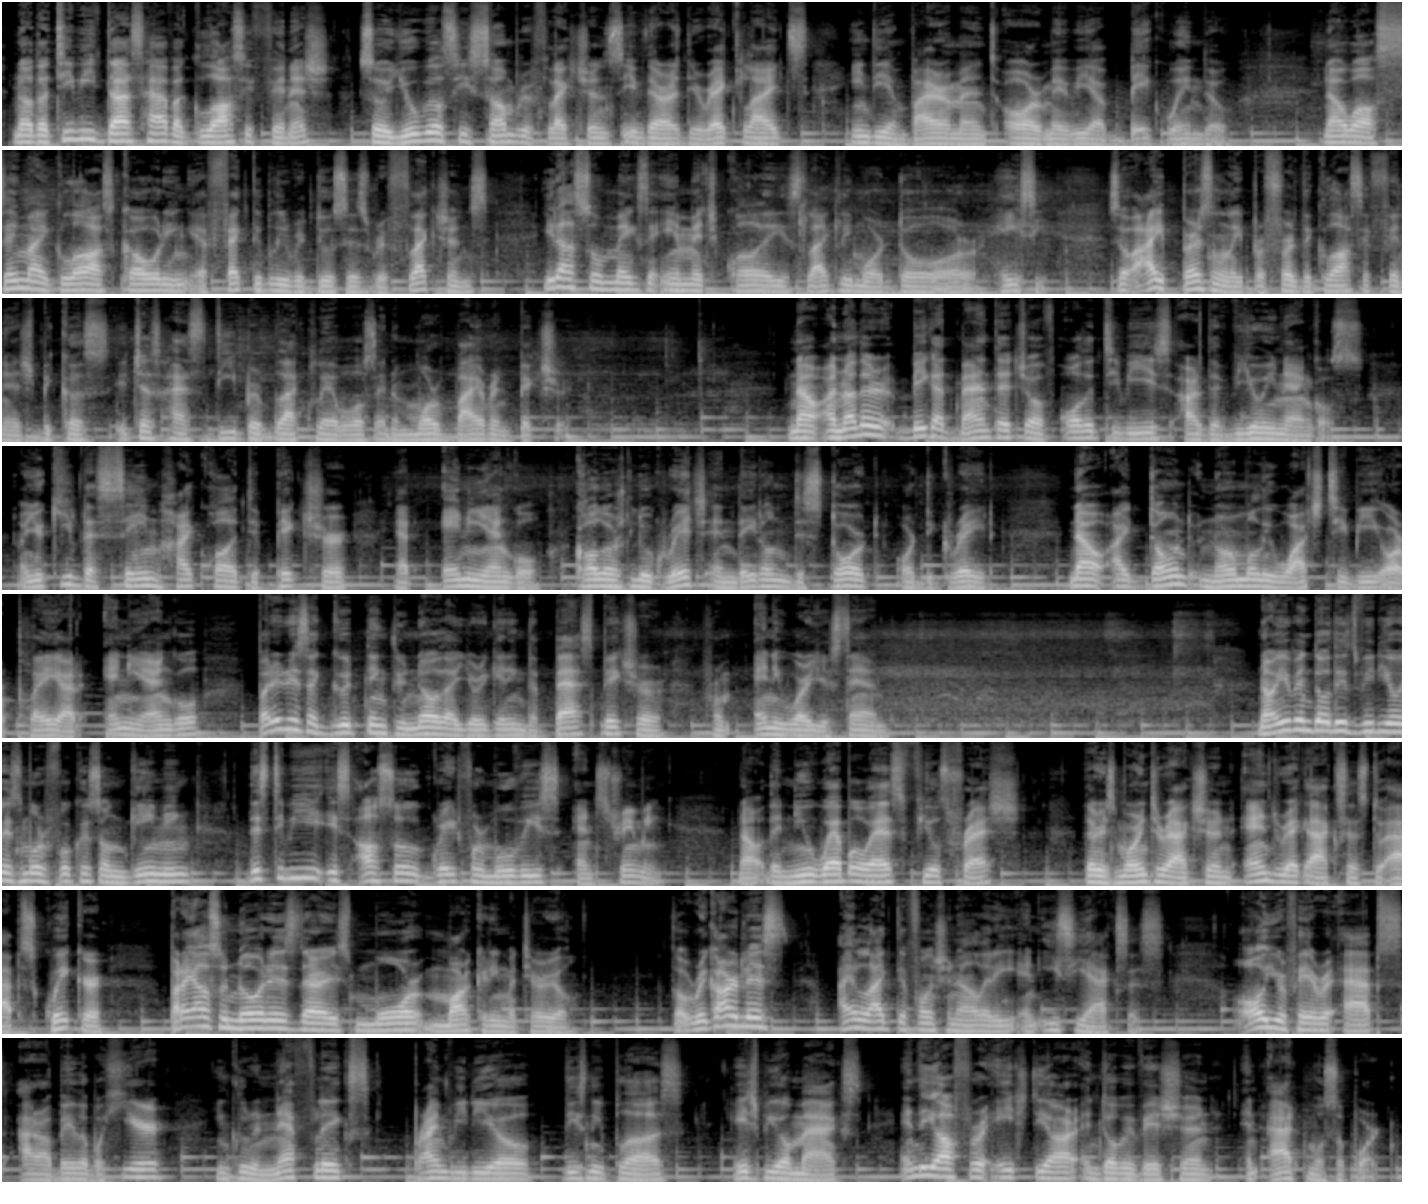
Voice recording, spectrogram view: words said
Now the TV does have a glossy finish, so you will see some reflections if there are direct lights in the environment or maybe a big window. Now while semi-gloss coating effectively reduces reflections, it also makes the image quality slightly more dull or hazy. So I personally prefer the glossy finish because it just has deeper black levels and a more vibrant picture. Now another big advantage of OLED TVs are the viewing angles. Now you keep the same high quality picture at any angle. Colors look rich and they don't distort or degrade. Now I don't normally watch TV or play at any angle, but it is a good thing to know that you're getting the best picture from anywhere you stand. Now even though this video is more focused on gaming, this TV is also great for movies and streaming. Now the new WebOS feels fresh, there is more interaction and direct access to apps quicker, but I also noticed there is more marketing material. So regardless, I like the functionality and easy access. All your favorite apps are available here, including Netflix, Prime Video, Disney Plus, HBO Max, and they offer HDR and Dolby Vision and Atmos support.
